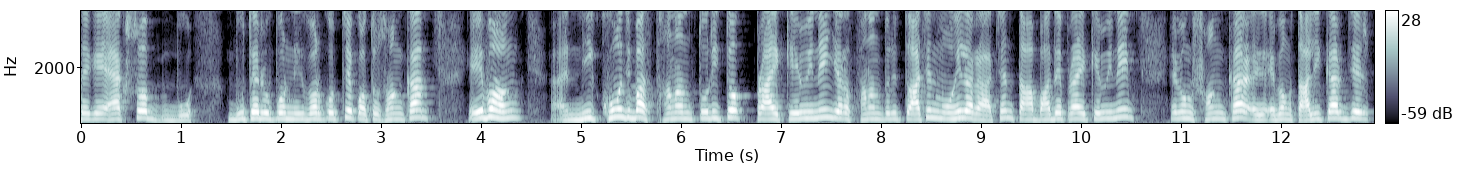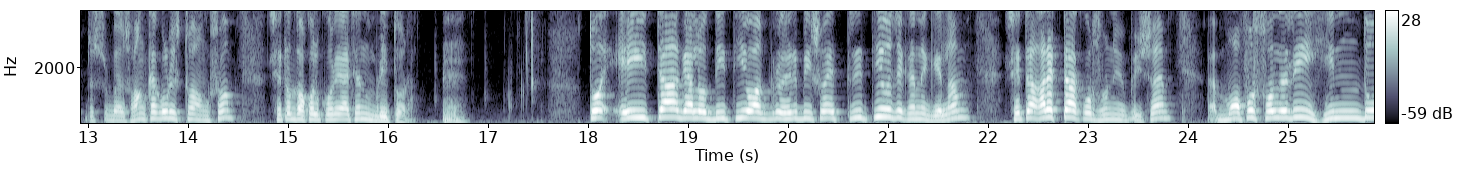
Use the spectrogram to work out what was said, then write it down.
থেকে একশো বুথের উপর নির্ভর করছে কত সংখ্যা এবং নিখোঁজ বা স্থানান্তরিত প্রায় কেউই নেই। যারা স্থানান্তরিত আছেন, মহিলারা আছেন, তা বাদে প্রায় কেউই নেই এবং সংখ্যা, এবং তালিকার যে সংখ্যাগরিষ্ঠ অংশ, সেটা দখল করে আছেন মৃতরা। তো এইটা গেল দ্বিতীয় আগ্রহের বিষয়ে। তৃতীয় যেখানে গেলাম সেটা আরেকটা আকর্ষণীয় বিষয়, মফস্বলেরই হিন্দু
